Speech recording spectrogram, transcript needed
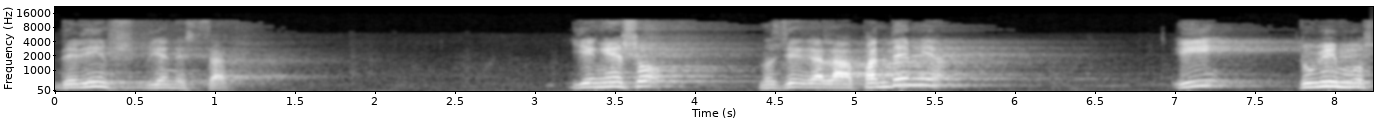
del IMSS Bienestar. Y en eso nos llega la pandemia y tuvimos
